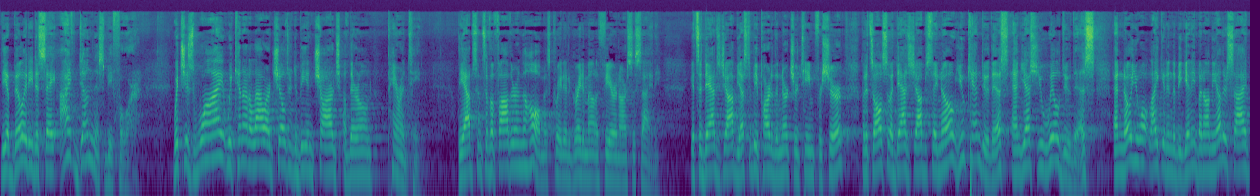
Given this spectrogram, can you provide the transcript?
The ability to say, I've done this before, which is why we cannot allow our children to be in charge of their own parenting. The absence of a father in the home has created a great amount of fear in our society. It's a dad's job, yes, to be part of the nurture team for sure, but it's also a dad's job to say, no, you can do this, and yes, you will do this, and no, you won't like it in the beginning, but on the other side,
